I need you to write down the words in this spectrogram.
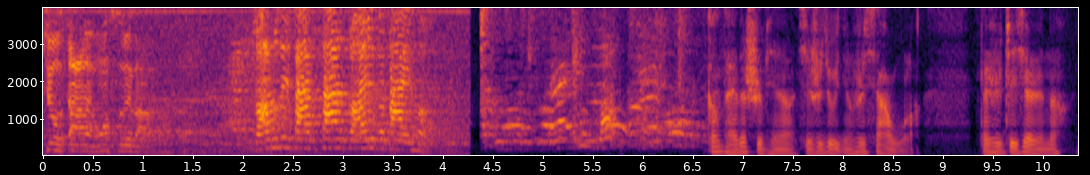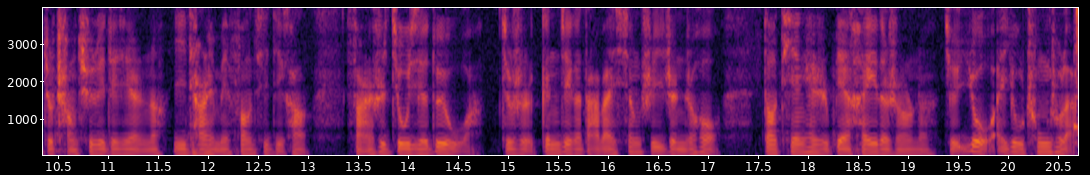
就打了，往死里打。抓住谁打打抓一个打一个。刚才的视频啊，其实就已经是下午了，但是这些人呢，就厂区里这些人呢，一点也没放弃抵抗，反而是纠结队伍啊，就是跟这个大白相持一阵之后。到天开始变黑的时候呢，就又哎又冲出来了。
